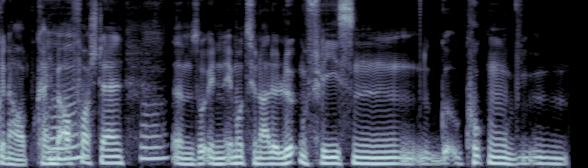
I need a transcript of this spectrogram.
genau, kann ich mhm. mir auch mhm. vorstellen. Mhm. Ähm, so in emotionale Lücken fließen, gucken,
